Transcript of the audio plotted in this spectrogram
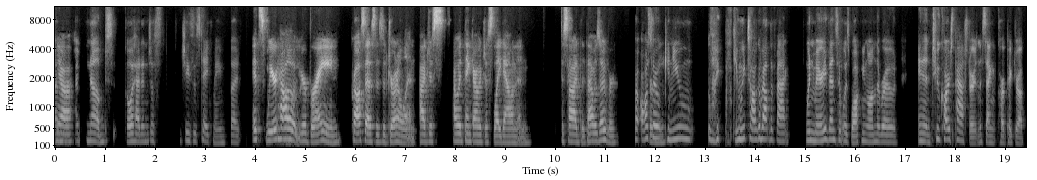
I'm, yeah. I'm nubs. Go ahead and just jesus take me. But it's weird how um, your brain processes adrenaline. I just i would think i would just lay down and decide that that was over but also can you like can we talk about the fact when mary vincent was walking on the road and two cars passed her and the second car picked her up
